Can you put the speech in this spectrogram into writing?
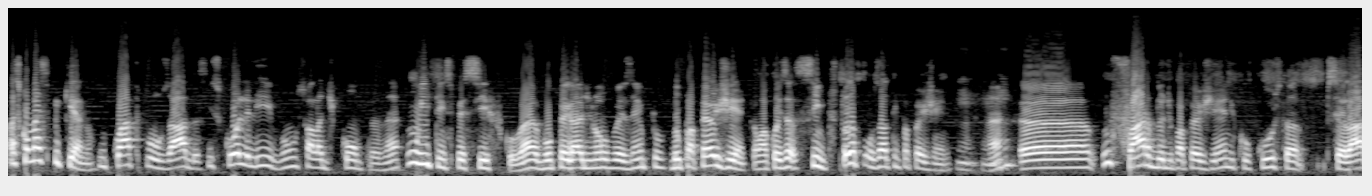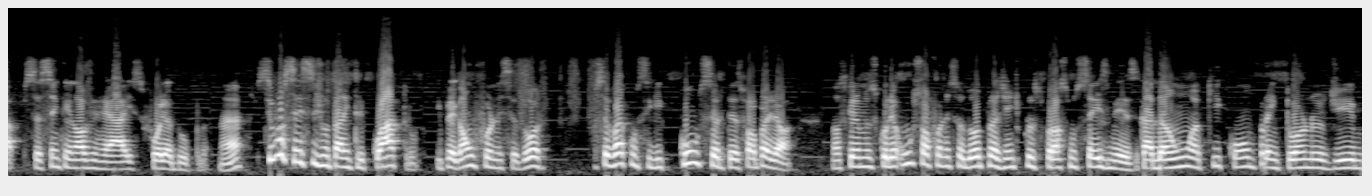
Mas comece pequeno, em quatro pousadas, escolha ali, vamos falar de compras, né? Um item específico, né? Vou pegar de novo o exemplo do papel higiênico, é uma coisa simples, toda pousada tem papel higiênico, uhum. né? Uh, um fardo de papel higiênico custa, sei lá, 69 reais folha dupla, né? Se vocês se juntarem entre quatro e pegar um fornecedor, você vai conseguir com certeza falar para ele, ó, nós queremos escolher um só fornecedor para a gente para os próximos seis meses. Cada um aqui compra em torno de,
